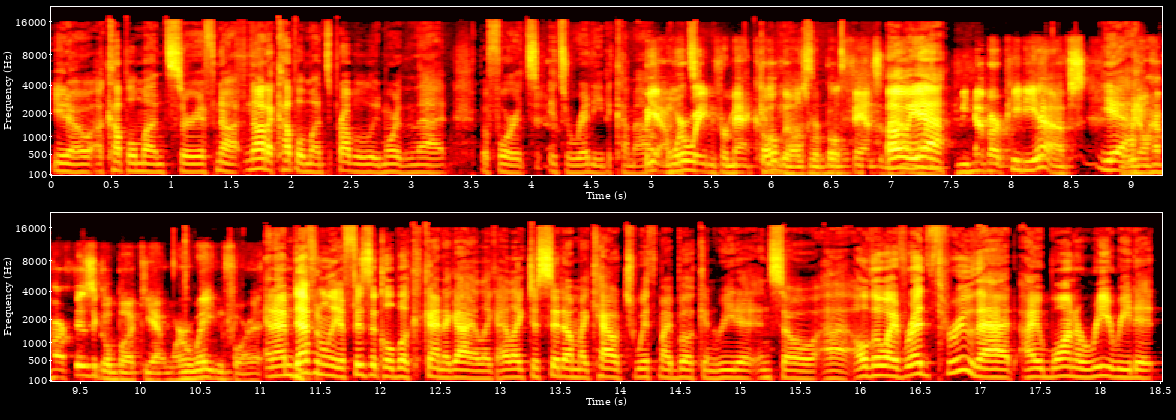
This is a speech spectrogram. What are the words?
you know, a couple months or if not, not a couple months, probably more than that before it's, it's ready to come out. But yeah. And we're waiting for Matt Colville's. Awesome. We're both fans of that. Oh yeah. One. We have our PDFs. Yeah. We don't have our physical book yet. We're waiting for it. And I'm definitely a physical book kind of guy. Like I like to sit on my couch with my book and read it. And so, uh, although I've read through that, I want to reread it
